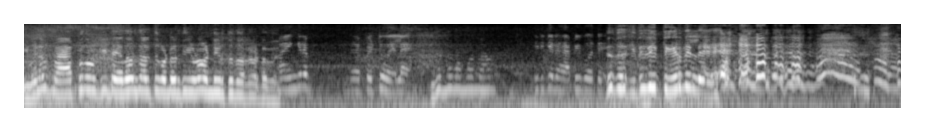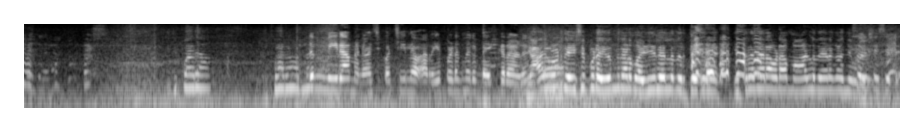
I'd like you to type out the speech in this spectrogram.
ഇവൾ മാപ്പ് നോക്കിട്ട് ഏതോ ഒരു സ്ഥലത്ത് കൊണ്ടുവരുത്തി ഇവിടെ വണ്ടി എടുത്തു പറഞ്ഞു പെട്ടെന്ന് ഭയങ്കര ഏ, പെട്ടുപോയി അല്ലേ? ഇതെന്താ സംഭവം ഇരിക്കട്ടെ ഹാപ്പി ബർത്ത്ഡേ ഇത് ഇത് നീ തീർന്നില്ലേ? ഇതിപ്പാരാ? ഇത് മീര മനോജ് കൊച്ചിയിൽ അറിയപ്പെടുന്ന ഒരു ബേക്കറാണ് ഞാൻ ഇവിടെ ദേഷ്യപ്പെടാ ഇതെന്തിനാണ് വഴിയിലെല്ലാം നിർത്തിയേക്കുന്നത്? ഇത്ര നേരം അവിടെ ആ മാളിൽ നേരം കളഞ്ഞു ഇവിടെ. സൂക്ഷിച്ചിട്ട്.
